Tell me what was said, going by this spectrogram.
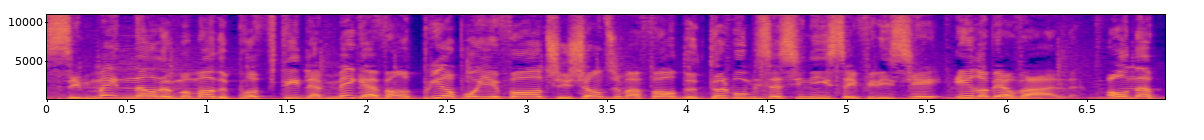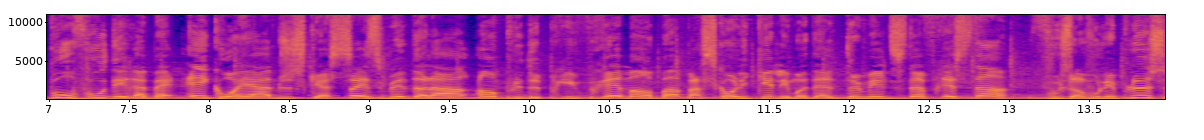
C'est maintenant le moment de profiter de la méga vente prix employé fort chez Jean Dumas Ford de Dolbeau Missassini, Saint-Félicien et Robertval. On a pour vous des rabais incroyables jusqu'à 16 000 en plus de prix vraiment bas parce qu'on liquide les modèles 2019 restants. Vous en voulez plus?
